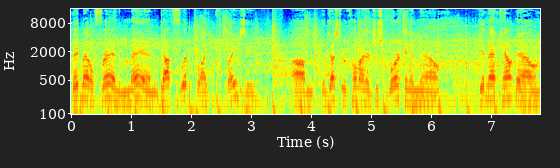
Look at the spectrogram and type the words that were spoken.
Big Metal Friend, man, got flipped like crazy. Um, Industrial Coal Miner just working him now. Getting that countdown.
